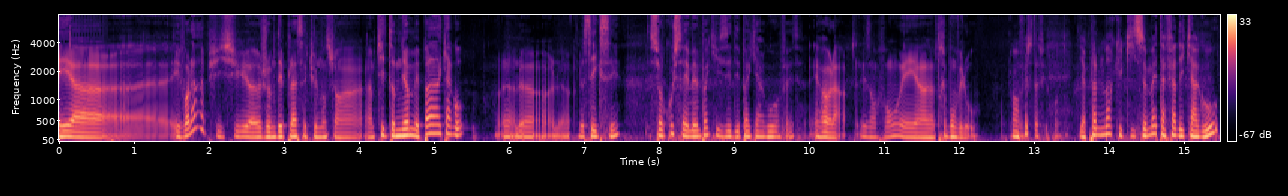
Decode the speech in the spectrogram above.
Et, euh, et voilà, puis je, je me déplace actuellement sur un, un petit Omnium, mais pas cargo, le, le, le CXC. Sur le coup, je savais même pas qu'ils faisaient des pas cargo en fait. Et voilà, les enfants, et un très bon vélo. En fait, tout à fait cool. il y a plein de marques qui se mettent à faire des cargos.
